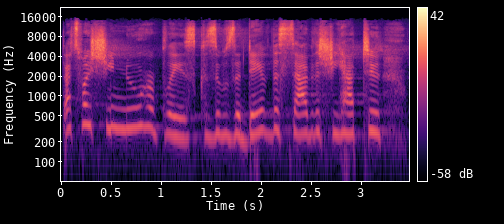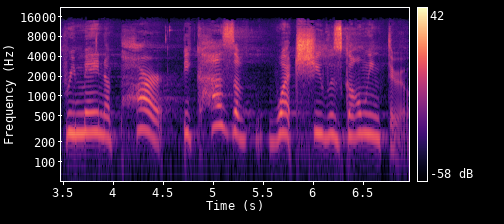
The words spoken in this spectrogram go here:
That's why she knew her place, because it was the day of the Sabbath. She had to remain apart because of what she was going through.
